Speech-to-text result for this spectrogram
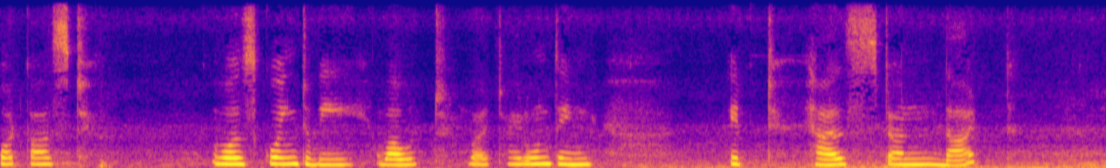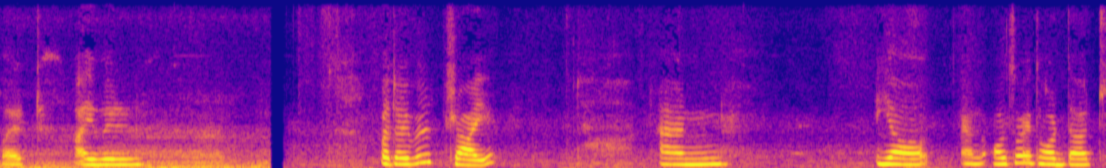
podcast was going to be about, but I don't think it has done that. But I will but I will try and yeah and also I thought that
